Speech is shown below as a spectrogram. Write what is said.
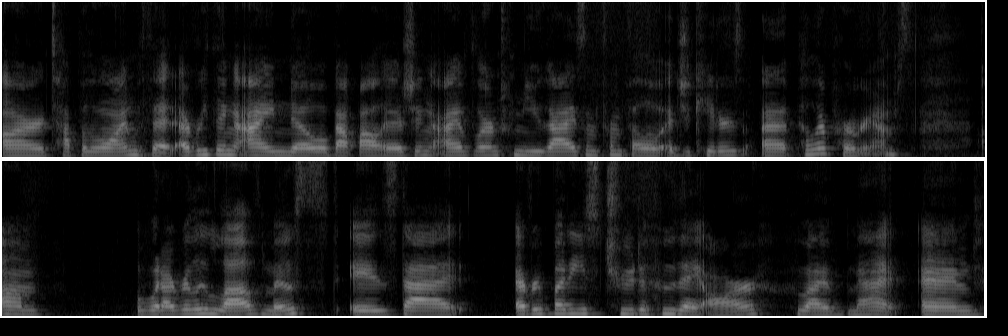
are top of the line with it. Everything I know about balayaging, I've learned from you guys and from fellow educators at Pillar Programs. Um, what I really love most is that everybody's true to who they are, who I've met, and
